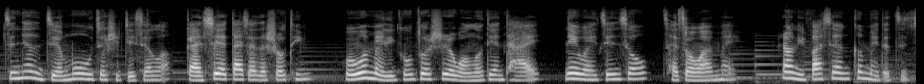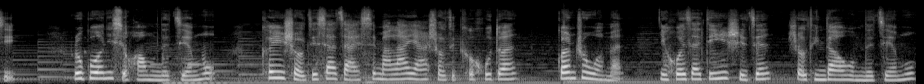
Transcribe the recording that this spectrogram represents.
今天的节目就是这些了，感谢大家的收听，文文美丽工作室网络电台。内外兼修才算完美，让你发现更美的自己。如果你喜欢我们的节目，可以手机下载喜马拉雅手机客户端，关注我们，你会在第一时间收听到我们的节目。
